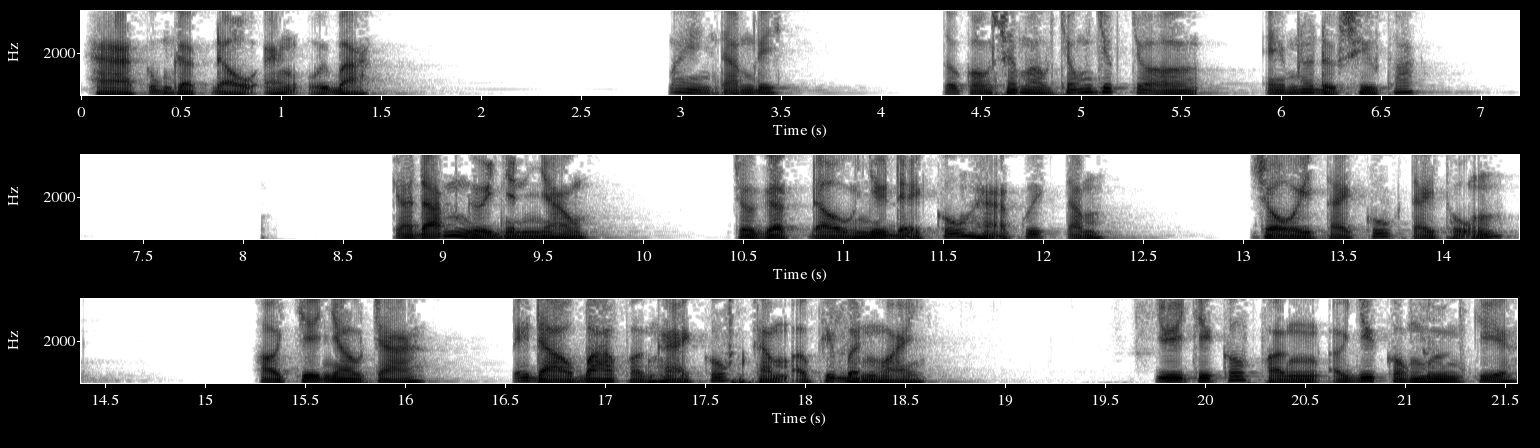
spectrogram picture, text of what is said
Hà cũng gật đầu an ủi bà. Má yên tâm đi Tụi con sẽ mau chóng giúp cho em nó được siêu thoát. Cả đám người nhìn nhau Rồi gật đầu như để cố hạ quyết tâm Rồi tay cuốc tay thủng. Họ chia nhau ra Để đào ba phần hài cốt nằm ở phía bên ngoài Duy chỉ có phần ở dưới con mương kia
